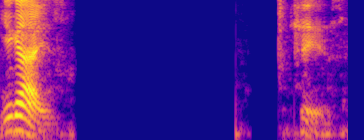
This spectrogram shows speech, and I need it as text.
you guys. Jeez.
